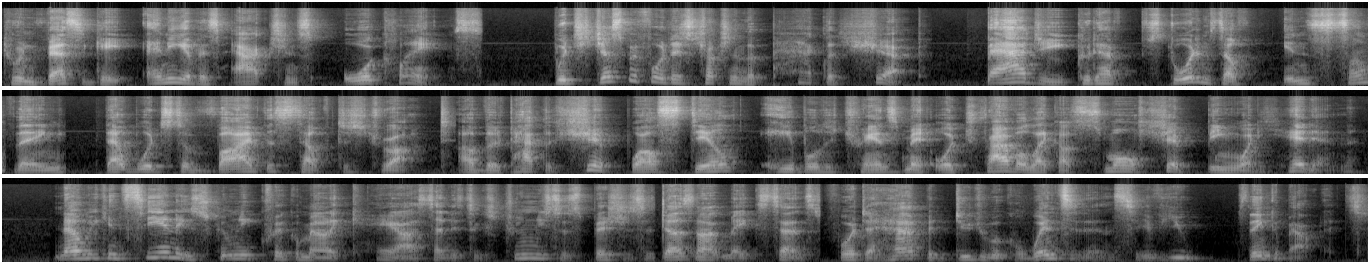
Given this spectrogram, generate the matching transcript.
to investigate any of his actions or claims. Which just before the destruction of the Pakled ship, Badgey could have stored himself in something that would survive the self-destruct of the Pakled ship while still able to transmit or travel like a small ship being what he hid in. Now we can see an extremely quick amount of chaos that is extremely suspicious. It does not make sense for it to happen due to a coincidence if you think about it.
